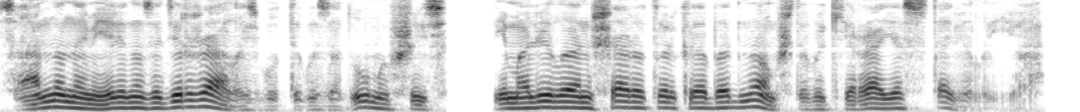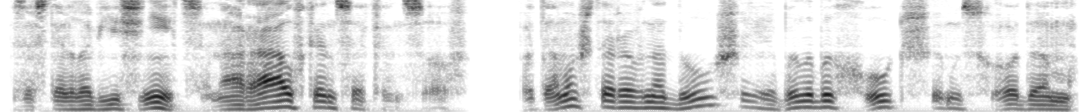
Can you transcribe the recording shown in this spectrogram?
Санна намеренно задержалась, будто бы задумавшись, и молила Аншару только об одном, чтобы Кирай оставил ее. Заставил объясниться, наорал в конце концов, потому что равнодушие было бы худшим исходом.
